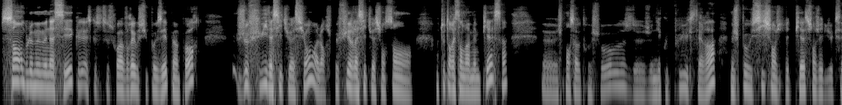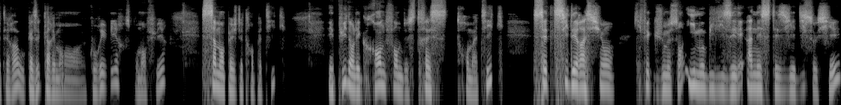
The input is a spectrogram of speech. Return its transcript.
semble me menacer, que, est-ce que ce soit vrai ou supposé, peu importe. Je fuis la situation. Alors, je peux fuir la situation sans, tout en restant dans la même pièce. Hein. Euh, je pense à autre chose, je ne l'écoute plus, etc. Mais je peux aussi changer de pièce, changer de lieu, etc. Ou carrément courir pour m'enfuir. Ça m'empêche d'être empathique. Et puis, dans les grandes formes de stress traumatique, cette sidération qui fait que je me sens immobilisé, anesthésié, dissocié,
